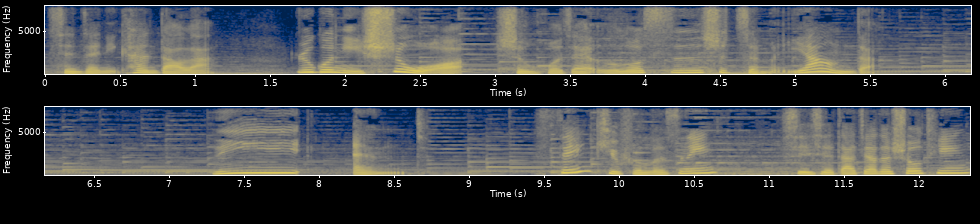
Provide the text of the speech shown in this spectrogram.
现在你看到啦。如果你是我，生活在俄罗斯是怎么样的？The end. Thank you for listening. 谢谢大家的收听。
